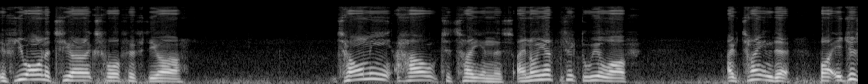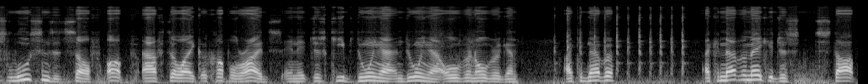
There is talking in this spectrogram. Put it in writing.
If you own a TRX 450R, tell me how to tighten this. I know you have to take the wheel off. I've tightened it, but it just loosens itself up after like a couple rides. And it just keeps doing that and doing that over and over again. I could never... I could never make it just stop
